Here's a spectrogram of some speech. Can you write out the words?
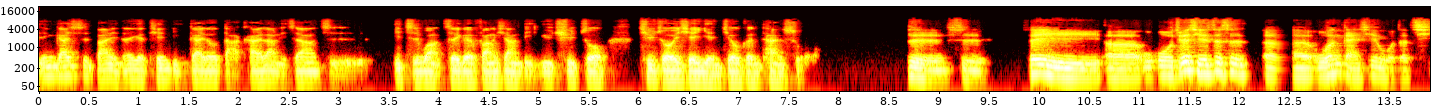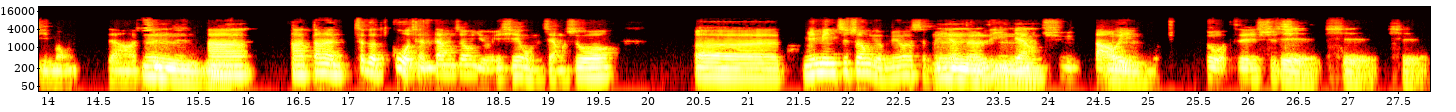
应该是把你那个天顶盖都打开，让你这样子一直往这个方向领域去做，去做一些研究跟探索。是是，所以呃，我我觉得其实这是呃呃，我很感谢我的启蒙，然后是嗯嗯他他当然这个过程当中有一些我们讲说，呃，冥冥之中有没有什么样的嗯力量嗯去导引嗯，我去做这些事情？是是是，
